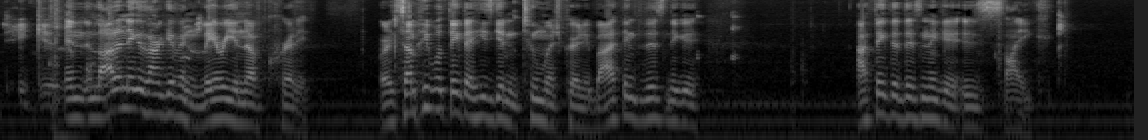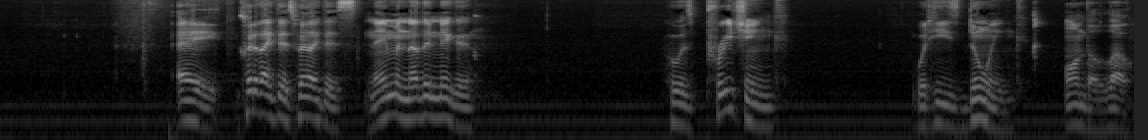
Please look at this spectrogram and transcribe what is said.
He gives. and a lot of niggas aren't giving Larry enough credit. Or some people think that he's getting too much credit, but I think that this nigga. I think that this nigga is like. Hey, put it like this. Put it like this. Name another nigga who is preaching what he's doing on the low.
